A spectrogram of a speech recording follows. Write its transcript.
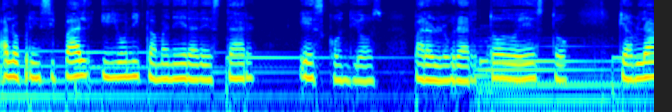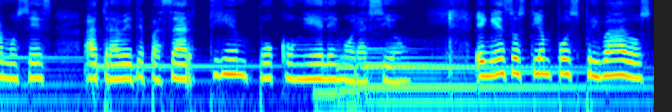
A lo principal y única manera de estar es con Dios. Para lograr todo esto que hablamos es a través de pasar tiempo con Él en oración. En esos tiempos privados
